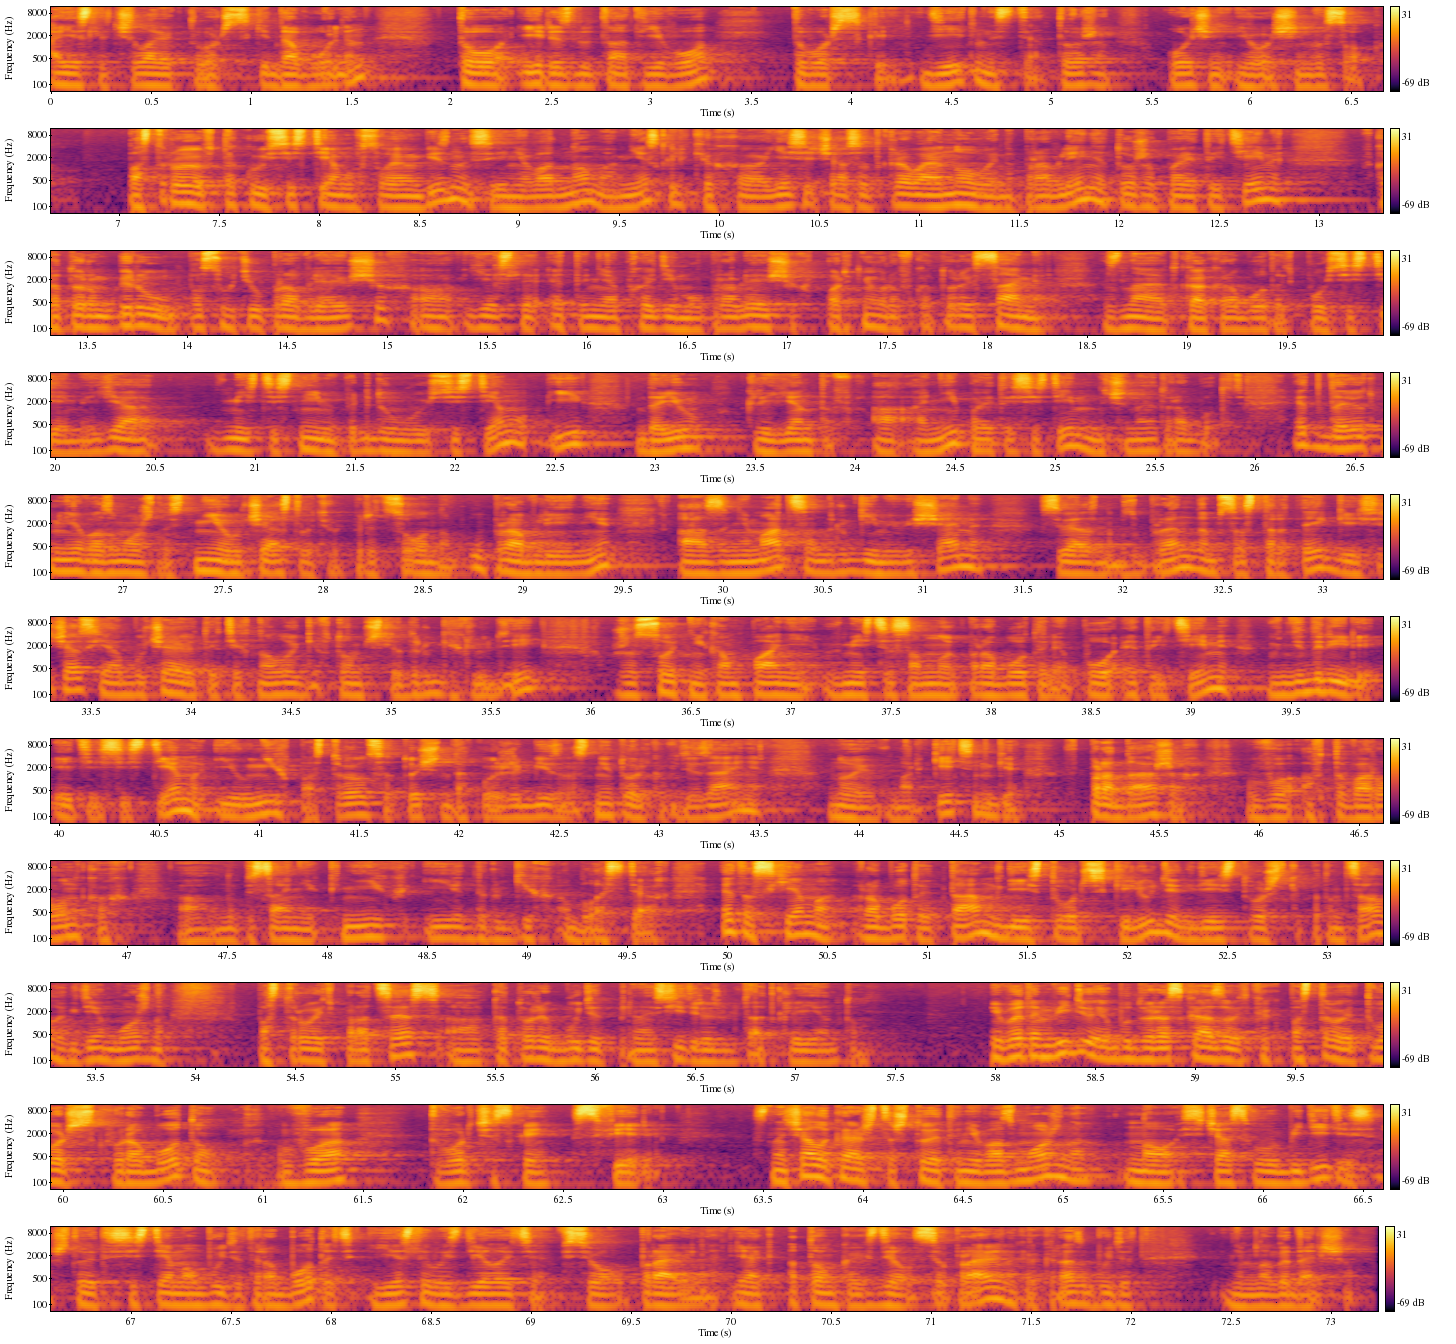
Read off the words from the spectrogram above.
А если человек творчески доволен, то и результат его творческой деятельности тоже очень и очень высок. Построив такую систему в своем бизнесе, и не в одном, а в нескольких, я сейчас открываю новые направления тоже по этой теме, в котором беру, по сути, управляющих, а, если это необходимо, управляющих партнеров, которые сами знают, как работать по системе. Я вместе с ними придумываю систему и даю клиентов, а они по этой системе начинают работать. Это дает мне возможность не участвовать в операционном управлении, а заниматься другими вещами, связанными с брендом, со стратегией. Сейчас я обучаю этой технологии, в том числе других людей. Уже сотни компаний вместе со мной поработали по этой теме, внедрили эти системы, и у них построился точно такой же бизнес, не только в дизайне, но и в маркетинге, в продажах, в автоворонках, а, в написании книг и других областях. Эта схема работает там, где есть творческие люди, где есть творческий потенциал и где можно построить процесс, а, который будет приносить результат клиенту. И в этом видео я буду рассказывать, как построить творческую работу в творческой сфере. Сначала кажется, что это невозможно, но сейчас вы убедитесь, что эта система будет работать, если вы сделаете все правильно. И о том, как сделать все правильно, как раз будет немного дальше.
